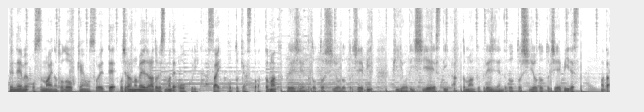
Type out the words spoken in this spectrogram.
ペンネーム、お住まいの都道府県を添えて、こちらのメールアドレスまでお送りください。podcast.president.co.jp、podcast.president.co.jp です。また、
